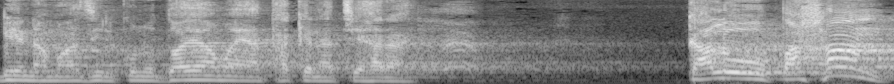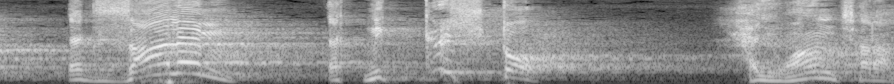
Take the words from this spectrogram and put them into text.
বেনামাজির কোনো দয়া মায়া থাকে না চেহারায়। কালো পাষাণ, এক জালেম, এক নিকৃষ্ট হাইওয়ান ছাড়া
